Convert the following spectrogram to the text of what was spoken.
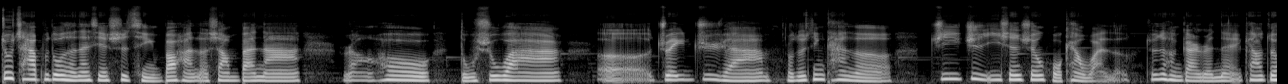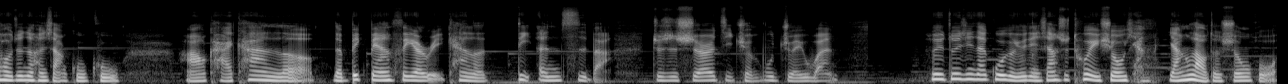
就差不多的那些事情，包含了上班呐。然后读书啊，呃，追剧啊。我最近看了《机智医生生活》，看完了，真的很感人呢。看到最后，真的很想哭哭。然后还看了《The Big Bang Theory》，看了第 N 次吧，就是十二季全部追完。所以最近在过一个有点像是退休养养老的生活，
